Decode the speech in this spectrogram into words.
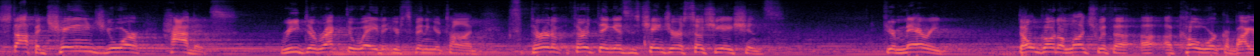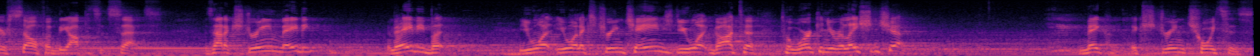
stop and change your habits. Redirect the way that you're spending your time. Third, third thing is, is change your associations. If you're married, don't go to lunch with a, a, a coworker by yourself of the opposite sex. Is that extreme? Maybe. Maybe, but you want, you want extreme change? Do you want God to, to work in your relationship? Make extreme choices.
